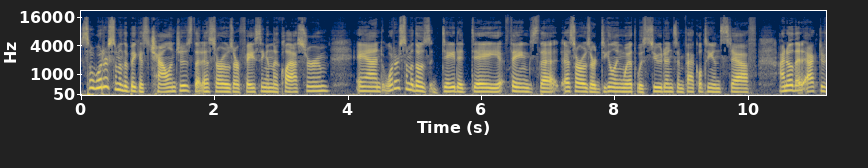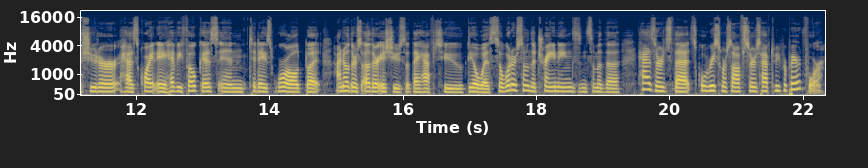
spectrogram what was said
So, what are some of the biggest challenges that SROs are facing in the classroom? And what are some of those day to day things that SROs are dealing with with students and faculty and staff? I know that active shooter has quite a heavy focus in today's world, but I know there's other issues that they have to deal with. So, what are some of the trainings and some of the hazards that school resource officers have to be prepared for?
